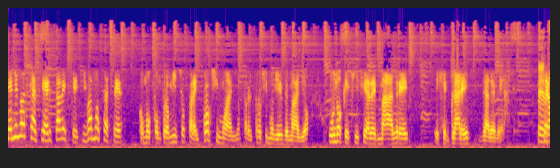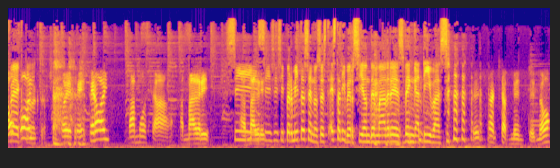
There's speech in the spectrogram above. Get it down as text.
tenemos que hacer, ¿sabes qué? Si vamos a hacer como compromiso para el próximo año, para el próximo 10 de mayo, uno que sí sea de madres ejemplares de adeveras. Perfecto, pero hoy, doctor. Pero hoy vamos a, madres Sí, sí, sí, sí, permítasenos esta diversión de madres vengativas. Exactamente, ¿no?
